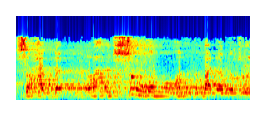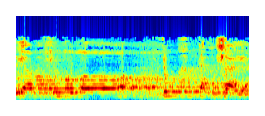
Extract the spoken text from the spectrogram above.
sahabat langsung memohon kepada Rasul ya Rasulullah doakan saya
